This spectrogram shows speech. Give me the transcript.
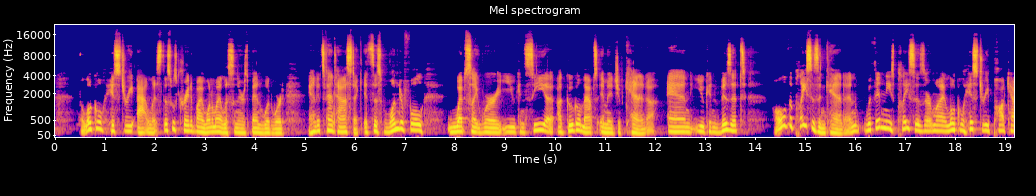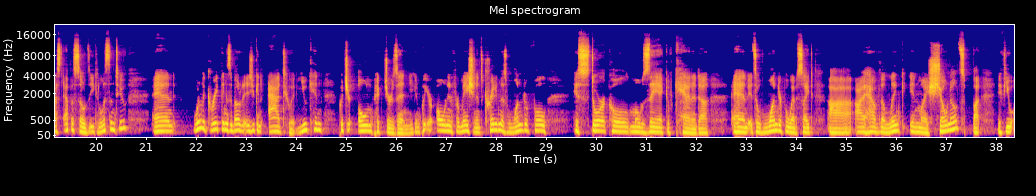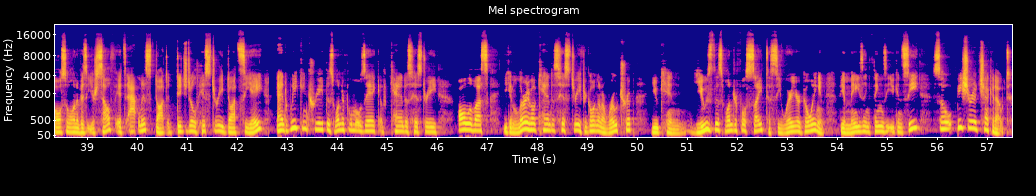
the local history atlas. This was created by one of my listeners, Ben Woodward, and it's fantastic. It's this wonderful website where you can see a, a Google Maps image of Canada and you can visit all of the places in Canada. And within these places are my local history podcast episodes that you can listen to. And one of the great things about it is you can add to it. You can put your own pictures in, you can put your own information. It's creating this wonderful historical mosaic of Canada. And it's a wonderful website. Uh, I have the link in my show notes, but if you also want to visit yourself, it's atlas.digitalhistory.ca. And we can create this wonderful mosaic of Canada's history. All of us, you can learn about Canada's history. If you're going on a road trip, you can use this wonderful site to see where you're going and the amazing things that you can see. So be sure to check it out.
